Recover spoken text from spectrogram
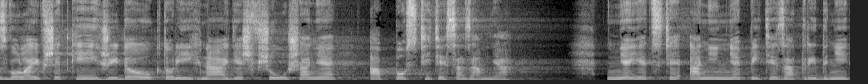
zvolaj všetkých Židov, ktorých nájdeš v Šúšane a postite sa za mňa. Nejedzte ani nepite za tri dni,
